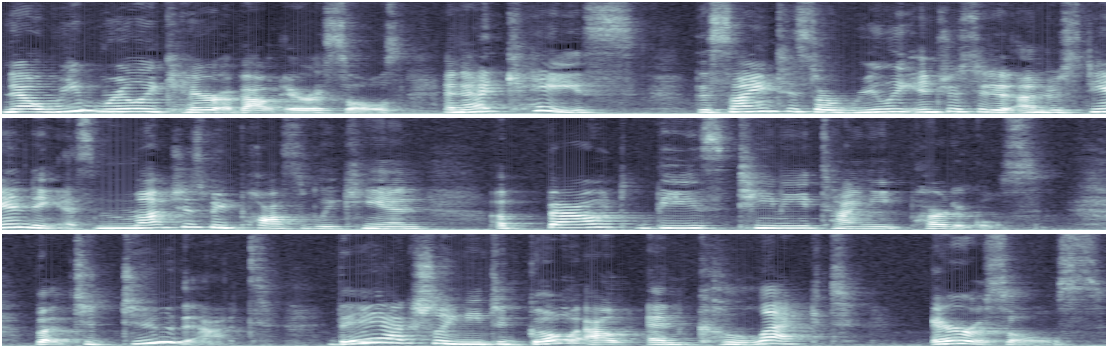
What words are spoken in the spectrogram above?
Now we really care about aerosols, and at CAICE, the scientists are really interested in understanding as much as we possibly can about these teeny tiny particles. But to do that, they actually need to go out and collect aerosols,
